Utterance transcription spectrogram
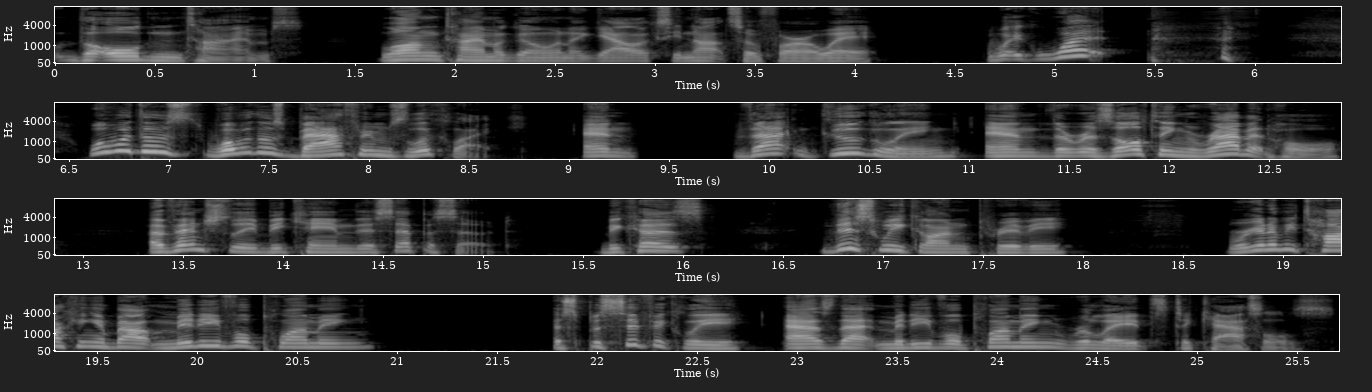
the olden times, long time ago in a galaxy not so far away, like what what would those what would those bathrooms look like? And that googling and the resulting rabbit hole eventually became this episode. Because this week on Privy, we're going to be talking about medieval plumbing, specifically as that medieval plumbing relates to castles.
